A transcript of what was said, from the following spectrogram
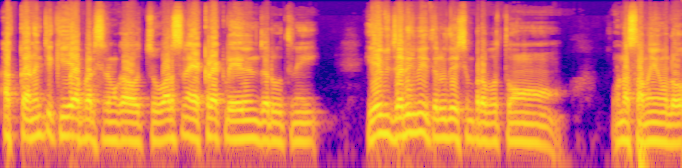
అక్కడ నుంచి కియా పరిశ్రమ కావచ్చు వరుసన ఎక్కడెక్కడ ఏమేమి జరుగుతున్నాయి ఏమి జరిగినాయి తెలుగుదేశం ప్రభుత్వం ఉన్న సమయంలో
